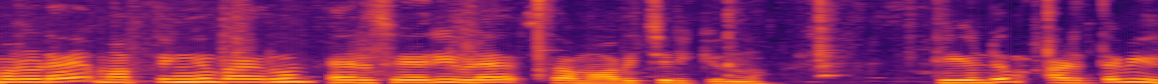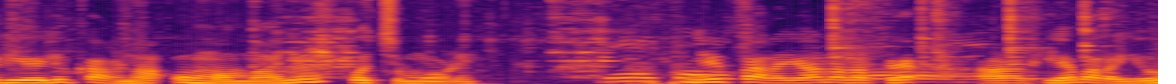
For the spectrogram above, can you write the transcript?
നമ്മളുടെ മത്തങ്ങും പയറും എലശ്ശേരി ഇവിടെ സമാപിച്ചിരിക്കുന്നു. വീണ്ടും അടുത്ത വീഡിയോയിൽ കാണാം. ഉമ്മമ്മാനും കൊച്ചുമോളെ. ഇനി പറയാനുള്ളതൊക്കെ ആദ്യ പറയൂ.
